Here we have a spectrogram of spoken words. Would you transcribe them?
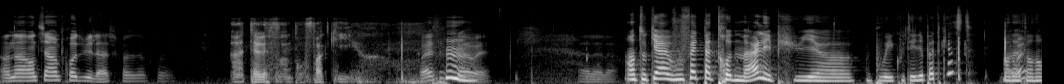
on, a, on tient un produit là, je crois. Un téléphone pour Fakir. Ouais, c'est Hmm. ça, ouais. Ah là là. En tout cas, vous faites pas trop de mal et puis euh, vous pouvez écouter les podcasts en Bah ouais. attendant.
